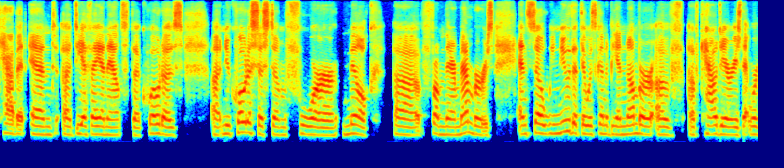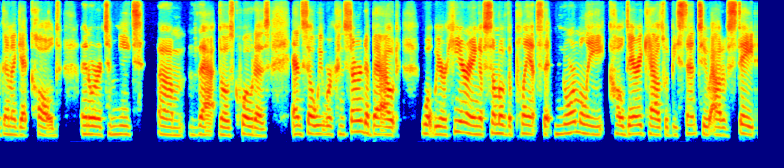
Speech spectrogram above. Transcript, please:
Cabot and uh, DFA announced the quotas, uh, new quota system for milk uh, from their members. And so we knew that there was going to be a number of, of cow dairies that were going to get called in order to meet um, that those quotas. And so we were concerned about what we were hearing of some of the plants that normally cull dairy cows would be sent to out of state.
